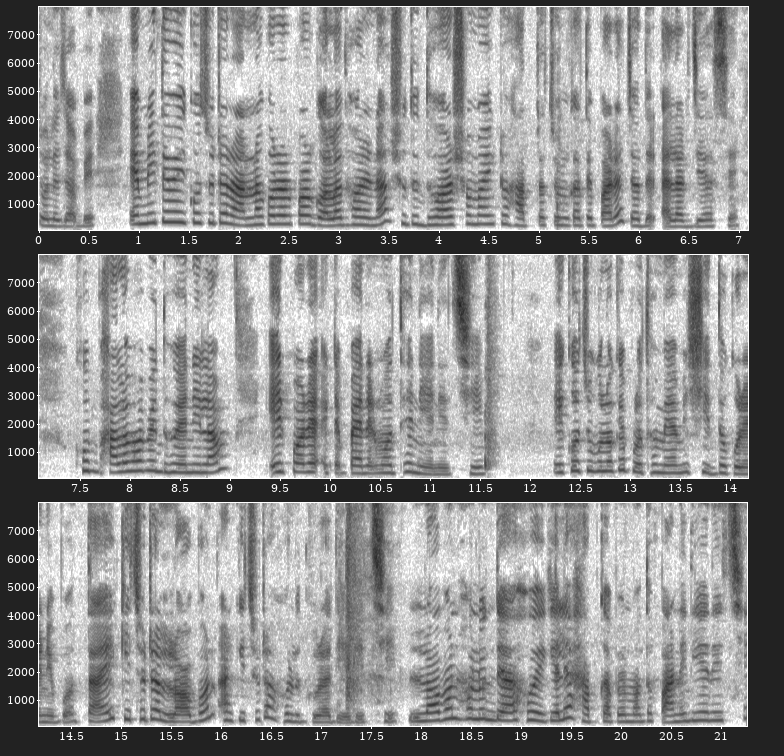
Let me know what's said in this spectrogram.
চলে যাবে। এমনিতেও এই কচুটা রান্না করার পর গলা ধরে না, শুধু ধোয়ার সময় একটু হাতটা চুলকাতে পারে যাদের অ্যালার্জি আছে। খুব ভালোভাবে ধুয়ে নিলাম। এরপরে একটা প্যানের মধ্যে নিয়ে নিচ্ছি। এই কচুগুলোকে প্রথমে আমি সিদ্ধ করে নিব। তাই কিছুটা লবণ আর কিছুটা হলুদ গুঁড়া দিয়ে দিচ্ছি। লবণ হলুদ দেওয়া হয়ে গেলে হাফ কাপের মতো পানি দিয়ে দিচ্ছি।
